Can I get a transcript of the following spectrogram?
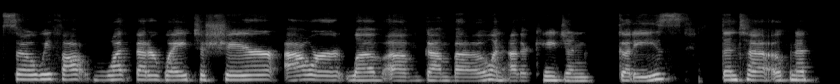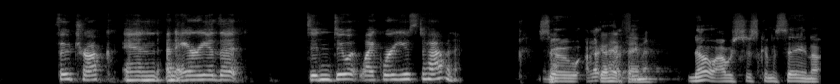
so we thought what better way to share our love of gumbo and other cajun goodies than to open a food truck in an area that didn't do it like we're used to having it So, I, Go ahead, I think- Feynman. No, I was just going to say, and I-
